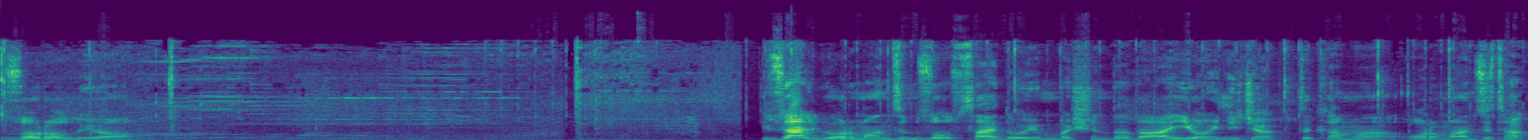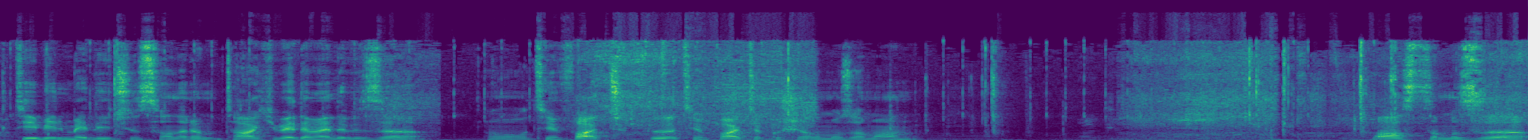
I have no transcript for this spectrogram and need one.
zor oluyor. Güzel bir ormancımız olsaydı oyun başında daha iyi oynayacaktık ama ormancı taktiği bilmediği için sanırım takip edemedi bizi. Oo, teamfight çıktı. Teamfight'a koşalım o zaman. Bastığımızı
